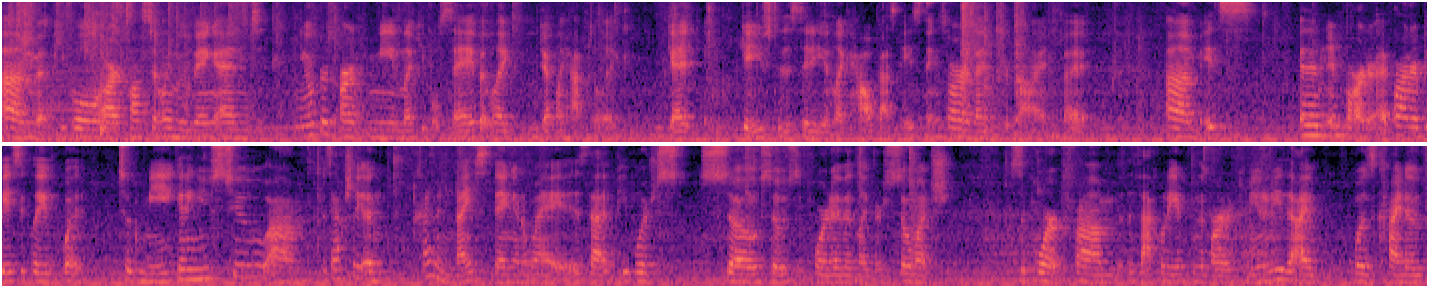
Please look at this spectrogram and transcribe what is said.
Um, people are constantly moving, and New Yorkers aren't mean like people say, but like you definitely have to like get get used to the city and like how fast paced things are, and then you're fine. But um, it's and in Barnard at Barnard basically what took me getting used to um, is actually a kind of a nice thing in a way is that people are just so so supportive and like there's so much support from the faculty and from the Barnard community that I was kind of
